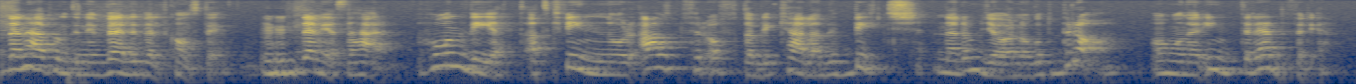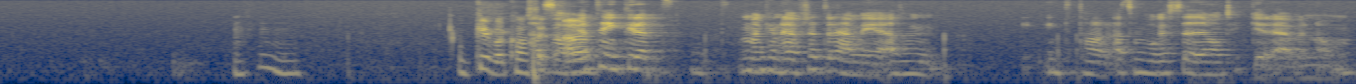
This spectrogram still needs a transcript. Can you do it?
Den här punkten är väldigt, väldigt konstig. Den är så här. Hon vet att kvinnor allt för ofta blir kallade bitch när de gör något bra och hon är inte rädd för det. Åh, Gud vad konstigt. Alltså, Ja. jag tänker att man kan översätta det här med att hon inte tar, att hon vågar säga vad hon tycker även om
